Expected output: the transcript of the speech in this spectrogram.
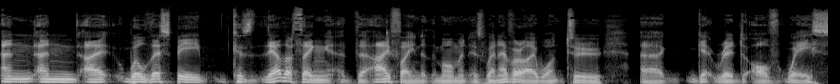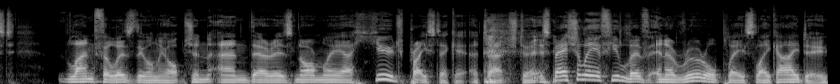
And and I will this be because the other thing that I find at the moment is whenever I want to uh, get rid of waste, landfill is the only option, and there is normally a huge price ticket attached to it, especially if you live in a rural place like I do.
